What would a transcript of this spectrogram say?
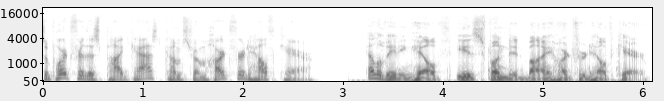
Support for this podcast comes from Hartford Healthcare. Elevating Health is funded by Hartford Healthcare.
